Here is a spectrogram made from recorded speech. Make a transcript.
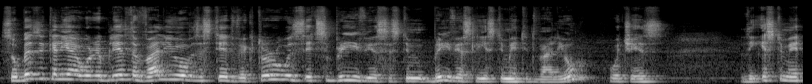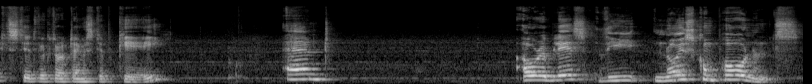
So basically I will replace the value of the state vector with its previous estim previously estimated value, which is the estimated state vector times step k, and I will replace the noise components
